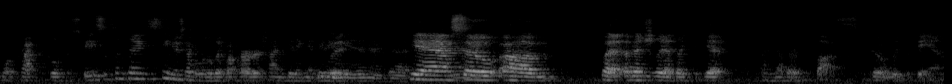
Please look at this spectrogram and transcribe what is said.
was more practical for spaces and things. Seniors have a little bit of a harder time getting into it. In, I bet. Yeah, so, um, but eventually I'd like to get another bus to go with the van,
